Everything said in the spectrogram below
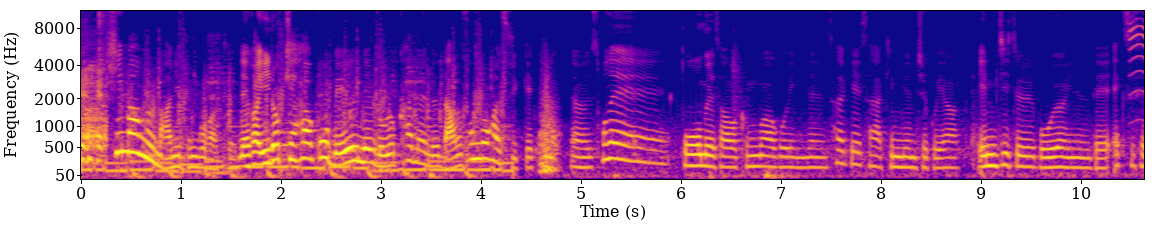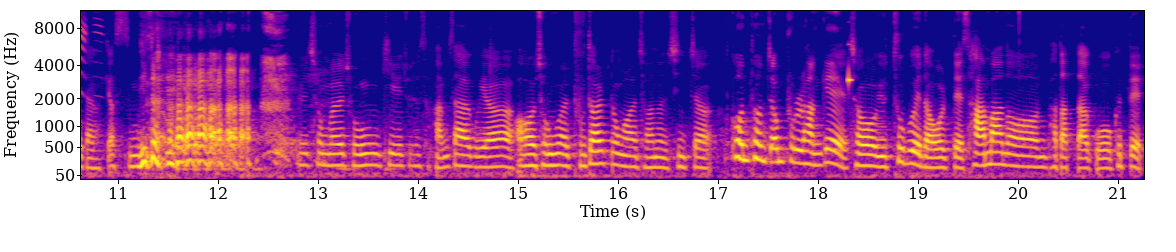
희망을 많이 본 것 같아요. 내가 이렇게 하고 매일매일 노력하면 나는 성공할 수 있겠구나. 저는 손해보험에서 근무하고 있는 설계사 김윤주고요. MZ들 모여 있는데 X세대가 꼈습니다. 네, 정말 좋은 기회 주셔서 감사하고요. 어, 정말 두 달 동안 저는 진짜 퀀텀 점프를 한 게 저 유튜브에 나올 때 4만 원 받았다고 그때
